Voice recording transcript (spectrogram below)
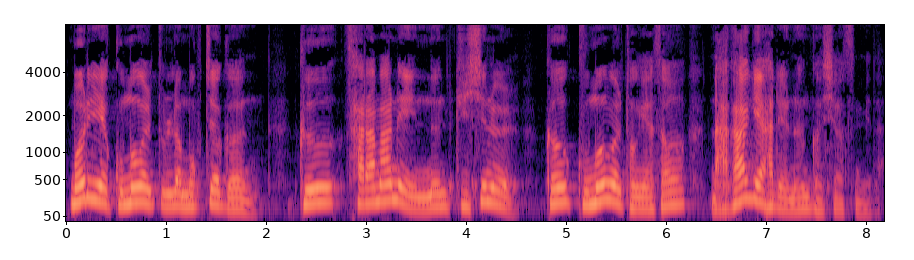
머리에 구멍을 뚫는 목적은 그 사람 안에 있는 귀신을 그 구멍을 통해서 나가게 하려는 것이었습니다.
